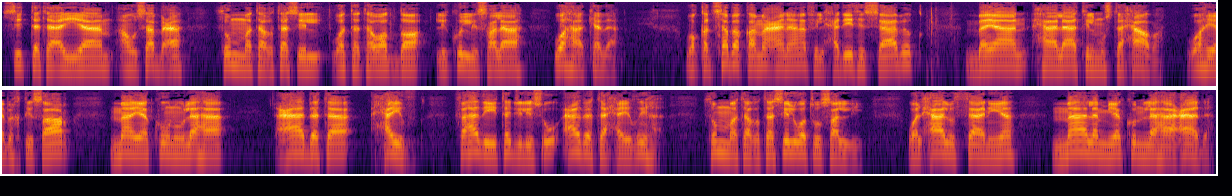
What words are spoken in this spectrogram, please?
ستة أيام أو سبعة ثم تغتسل وتتوضأ لكل صلاة وهكذا. وقد سبق معنا في الحديث السابق بيان حالات المستحاضة وهي باختصار ما يكون لها عادة حيض فهذه تجلس عادة حيضها. ثم تغتسل وتصلي. والحال الثانية ما لم يكن لها عادة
